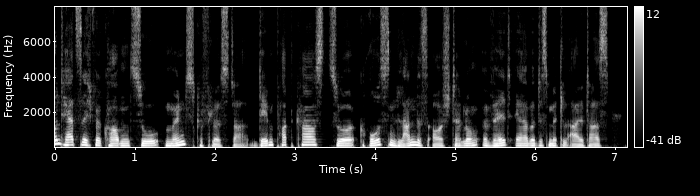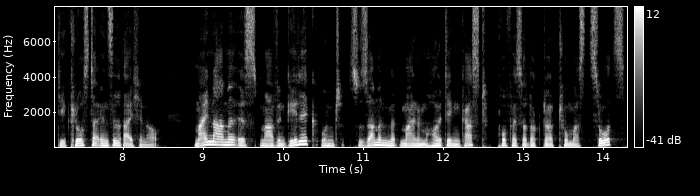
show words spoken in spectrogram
und herzlich willkommen zu Mönchsgeflüster, dem Podcast zur großen Landesausstellung Welterbe des Mittelalters, die Klosterinsel Reichenau. Mein Name ist Marvin Gedig und zusammen mit meinem heutigen Gast, Professor Dr. Thomas Zotz,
